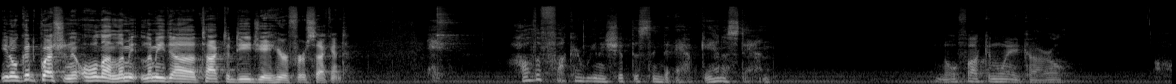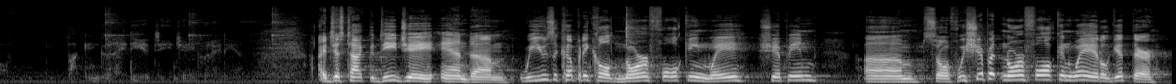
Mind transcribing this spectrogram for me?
you know, good question. Hold on, let me, let me uh, talk to DJ here for a second. Hey, how the fuck are we gonna ship this thing to Afghanistan? No fucking way, Karl. Fucking good idea, DJ, good idea. I just talked to DJ, and um, we use a company called Norfolking Way Shipping. Um, so if we ship it Norfolking Way, it'll get there.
